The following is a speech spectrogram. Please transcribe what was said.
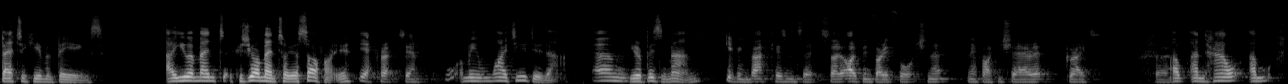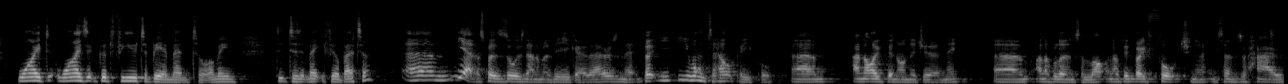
better human beings. Are you a mentor? Because you're a mentor yourself, aren't you? yeah, correct, yeah. I mean, why do you do that? Um, You're a busy man. giving back, isn't it? So I've been very fortunate, and if I can share it, great. So. Uh, and how? Um, why? Why is it good for you to be a mentor? I mean, d- does it make you feel better? Um, yeah, I suppose there's always an element of the ego there, isn't it? But you, you want to help people, um, and I've been on a journey, um, and I've learned a lot, and I've been very fortunate in terms of how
